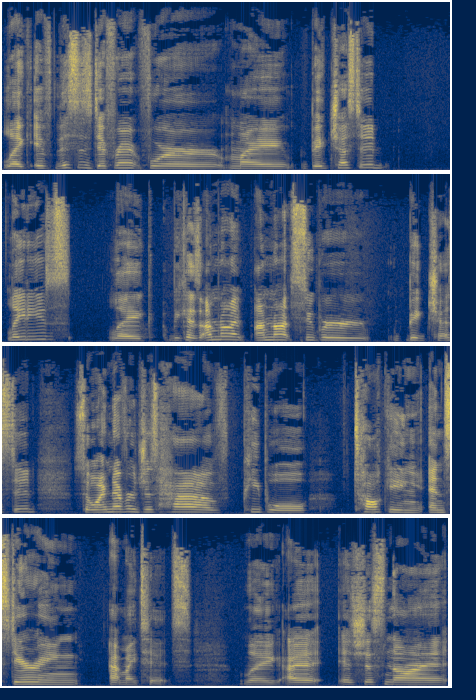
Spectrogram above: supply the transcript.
like if this is different for my big chested ladies like because i'm not i'm not super big chested so i never just have people talking and staring at my tits. Like i it's just not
